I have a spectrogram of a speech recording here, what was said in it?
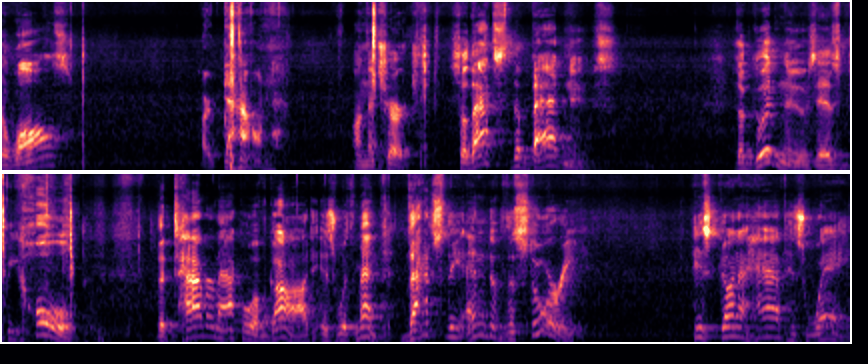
The walls are down on the church. So that's the bad news. The good news is behold, the tabernacle of God is with men. That's the end of the story. He's going to have his way.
